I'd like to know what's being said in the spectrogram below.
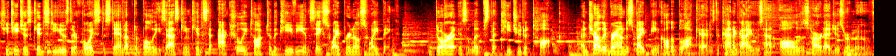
She teaches kids to use their voice to stand up to bullies, asking kids to actually talk to the TV and say swipe or no swiping. Dora is lips that teach you to talk. And Charlie Brown, despite being called a blockhead, is the kind of guy who's had all of his hard edges removed.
